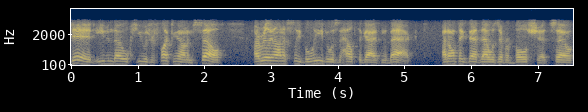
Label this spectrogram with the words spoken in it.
did, even though he was reflecting on himself, I really honestly believe it was to help the guys in the back. I don't think that that was ever bullshit. So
